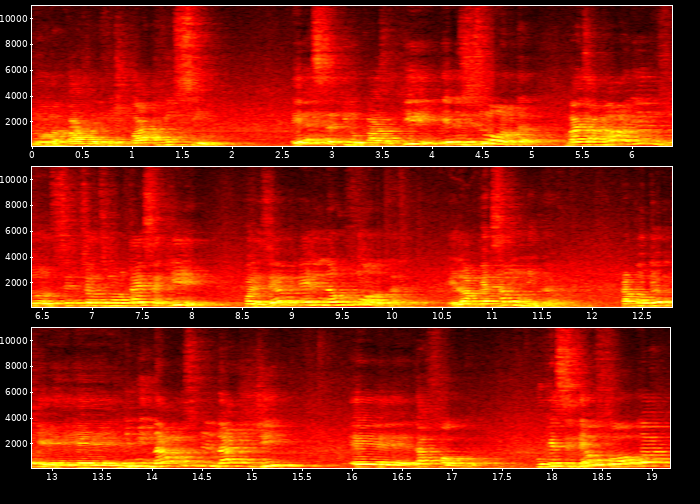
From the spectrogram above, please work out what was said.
Na página 24 e 25. Esse aqui, no caso aqui, ele desmonta, mas a maioria dos outros, se eu desmontar isso aqui, por exemplo, ele não desmonta. Ele é uma peça única. Para poder o quê? É, eliminar a possibilidade de dar folga. Porque se deu folga,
